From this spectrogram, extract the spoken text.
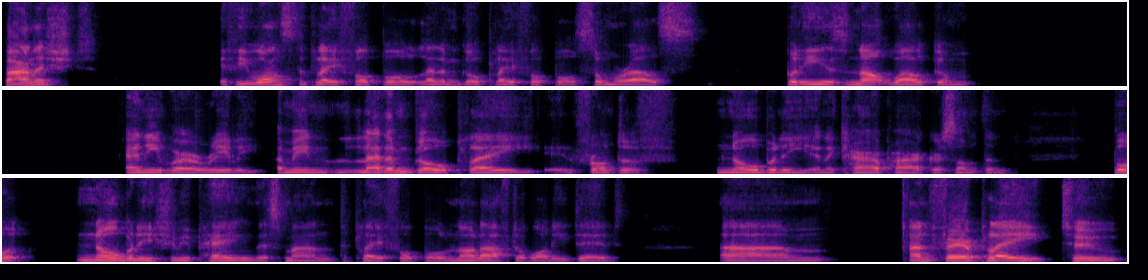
banished. If he wants to play football, let him go play football somewhere else. But he is not welcome anywhere really. I mean, let him go play in front of nobody in a car park or something. But nobody should be paying this man to play football, not after what he did. Um, and fair play to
